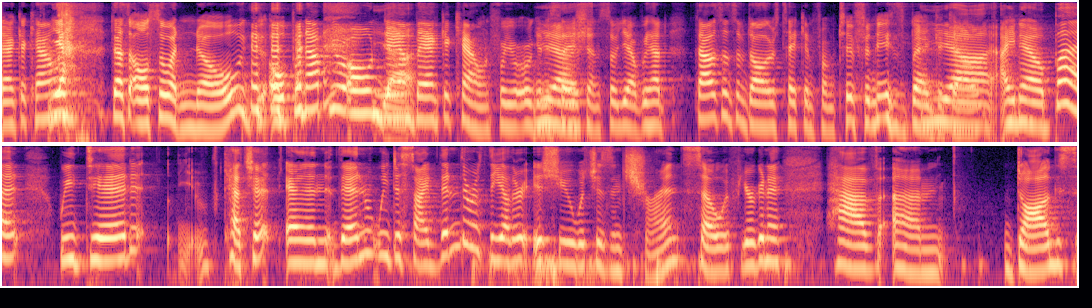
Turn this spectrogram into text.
bank account Yeah. that's also a no open up your own Yeah. damn bank account for your organization so yeah we had thousands of dollars taken from tiffany's bank account Yeah, I know. But we did catch it and then we decide. then there was the other issue which is insurance so if you're gonna have um, dogs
